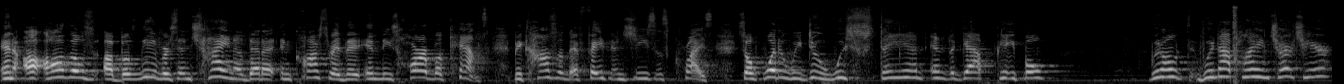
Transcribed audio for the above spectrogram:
and all those uh, believers in China that are incarcerated in these horrible camps because of their faith in Jesus Christ. So what do we do? We stand in the gap, people. We don't, we're not playing church here.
